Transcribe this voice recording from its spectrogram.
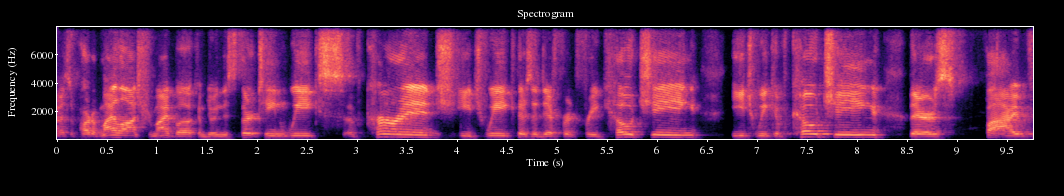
as a part of my launch for my book, I'm doing this 13 weeks of courage. Each week, there's a different free coaching. Each week of coaching, there's five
